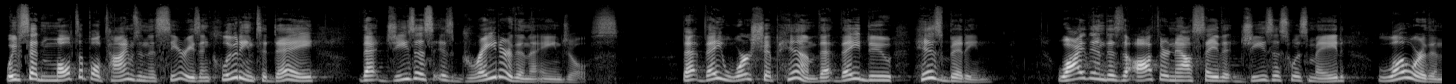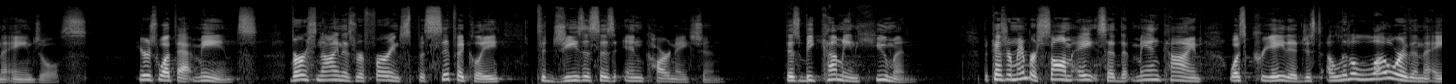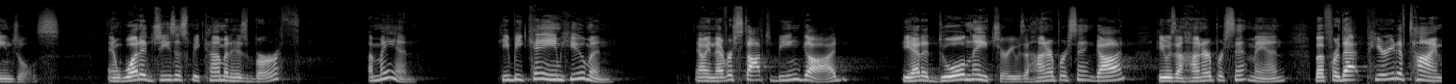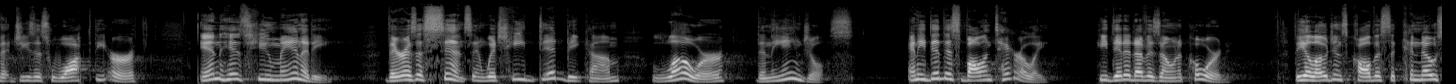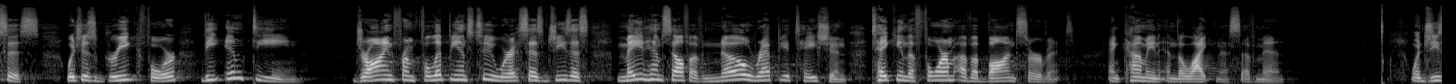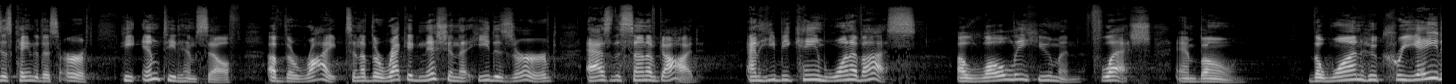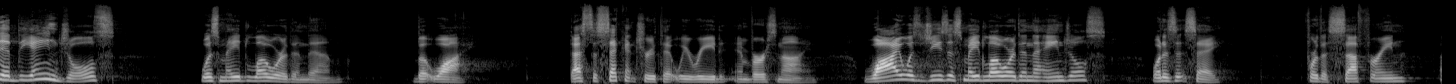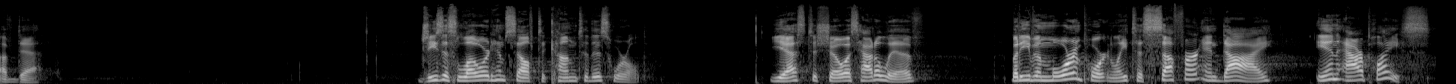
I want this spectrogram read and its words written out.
We've said multiple times in this series, including today, that Jesus is greater than the angels, that they worship him, that they do his bidding. Why then does the author now say that Jesus was made lower than the angels? Here's what that means. Verse 9 is referring specifically to Jesus' incarnation, his becoming human. Because remember, Psalm 8 said that mankind was created just a little lower than the angels. And what did Jesus become at his birth? A man. He became human. Now, he never stopped being God. He had a dual nature. He was 100% God, he was 100% man. But for that period of time that Jesus walked the earth, in his humanity, there is a sense in which he did become lower than the angels. And he did this voluntarily, he did it of his own accord. Theologians call this a kenosis, which is Greek for the emptying, drawing from Philippians 2, where it says Jesus made himself of no reputation, taking the form of a bondservant and coming in the likeness of men. When Jesus came to this earth, he emptied himself of the rights and of the recognition that he deserved as the Son of God. And he became one of us, a lowly human, flesh and bone. The one who created the angels was made lower than them. But why? That's the second truth that we read in verse 9. Why was Jesus made lower than the angels? What does it say? For the suffering of death. Jesus lowered himself to come to this world. Yes, to show us how to live, but even more importantly, to suffer and die in our place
